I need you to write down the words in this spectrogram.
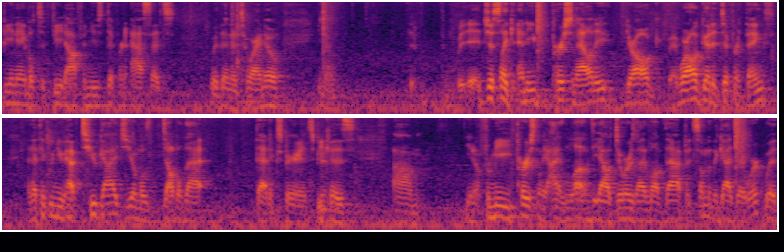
being able to feed off and use different assets within a tour. I know, you know, just like any personality, you're all we're all good at different things, and I think when you have two guides, you almost double that that experience because, um, you know, for me personally, I love the outdoors, I love that, but some of the guides I work with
